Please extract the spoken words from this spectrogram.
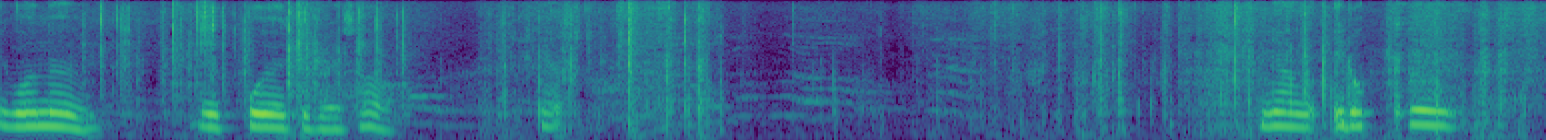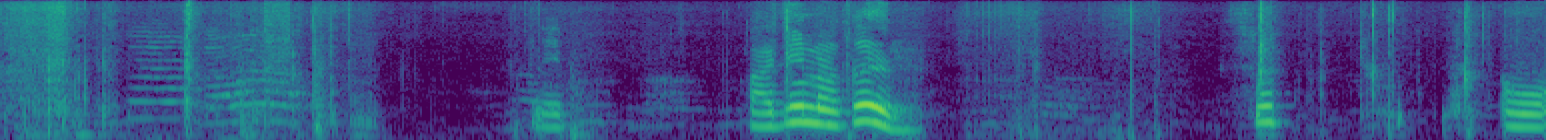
이거는 못 보여드려서 그냥, 그냥 이렇게 네. 마지막은 쏟, 어,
